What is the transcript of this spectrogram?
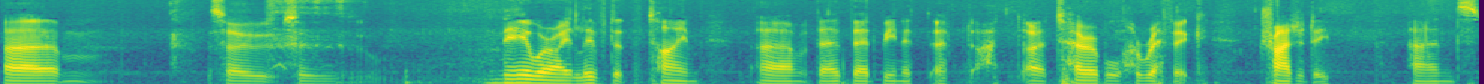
um, so so near where I lived at the time, um, there there'd been a, a, a terrible, horrific tragedy, and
